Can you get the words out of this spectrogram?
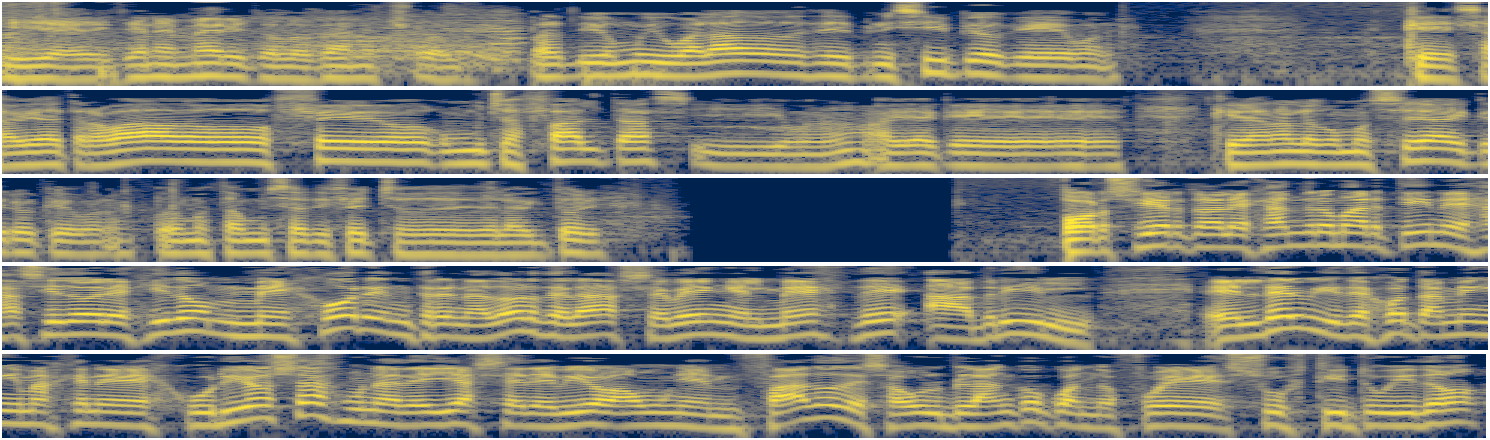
y, eh, tienen mérito lo que han hecho hoy. Partido muy igualado desde el principio que, bueno, que se había trabado, feo, con muchas faltas y bueno, había que, ganarlo como sea y creo que bueno, podemos estar muy satisfechos de, la victoria. Por cierto, Alejandro Martínez ha sido elegido mejor entrenador de la ACB en el mes de abril. El derby dejó también imágenes curiosas. Una de ellas se debió a un enfado de Saúl Blanco cuando fue sustituido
